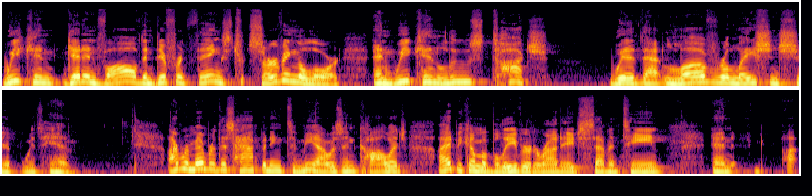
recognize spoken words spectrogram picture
we can get involved in different things, tr- serving the Lord, and we can lose touch with that love relationship with Him. I remember this happening to me. I was in college. I had become a believer at around age 17, And I,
